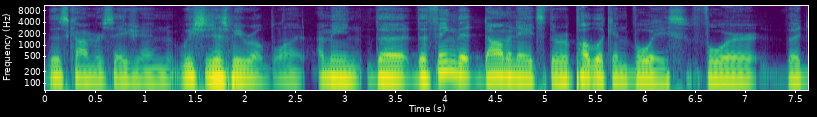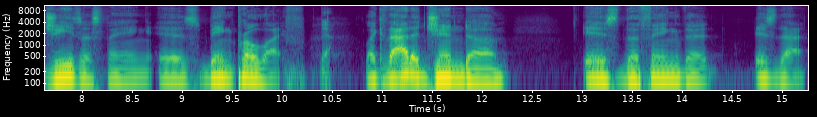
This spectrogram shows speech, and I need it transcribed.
this conversation, we should just be real blunt. I mean, the the thing that dominates the Republican voice for the Jesus thing is being pro-life. yeah. Like that agenda is the thing that is that.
